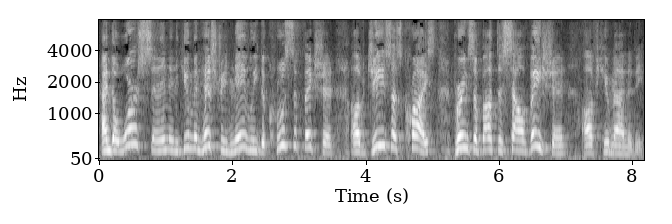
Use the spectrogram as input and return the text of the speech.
And the worst sin in human history, namely the crucifixion of Jesus Christ, brings about the salvation of humanity.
